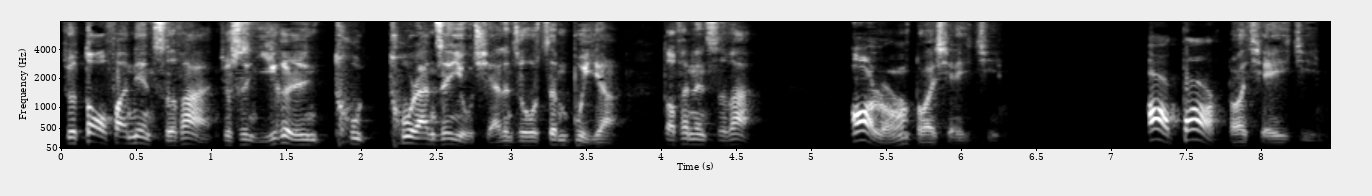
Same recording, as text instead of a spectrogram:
就到饭店吃饭，就是一个人突突然真有钱了之后，真不一样。到饭店吃饭，二龙多少钱一斤？二豹多少钱一斤？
